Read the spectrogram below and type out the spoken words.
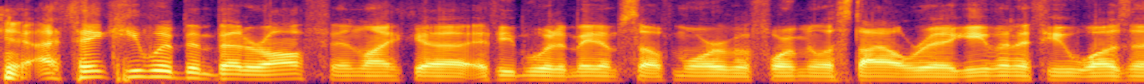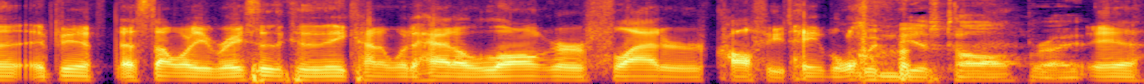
Yeah, I think he would have been better off in like uh, if he would have made himself more of a formula style rig, even if he wasn't, if, if that's not what he races, because then he kind of would have had a longer, flatter coffee table. Wouldn't be as tall, right? yeah,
